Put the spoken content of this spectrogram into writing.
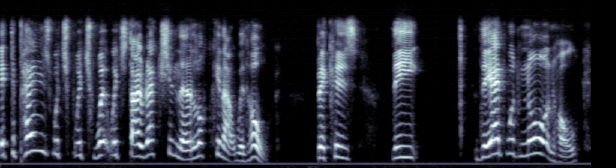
it depends which which which direction they're looking at with Hulk, because the the Edward Norton Hulk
